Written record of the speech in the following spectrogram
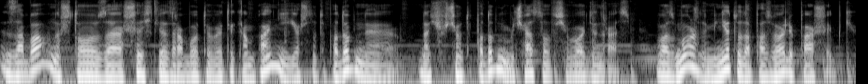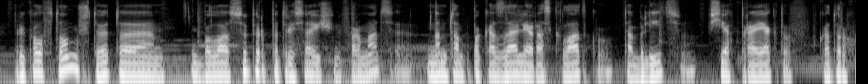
Забавно, что за 6 лет работы в этой компании я что-то подобное, значит, в чем-то подобном участвовал всего один раз. Возможно, меня туда позвали по ошибке. Прикол в том, что это была супер потрясающая информация. Нам там показали раскладку, таблицу всех проектов, в которых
